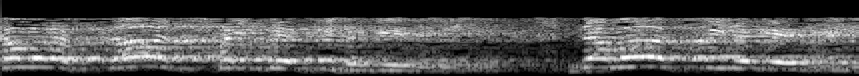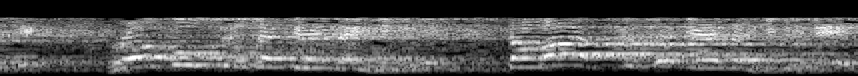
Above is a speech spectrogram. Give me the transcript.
قبرستان سجدے کی جگہ نہیں ہے، نماز کی جگہ نہیں ہے روگو کی جگہ نہیں ہے تباہ کی جگہ نہیں ہے۔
